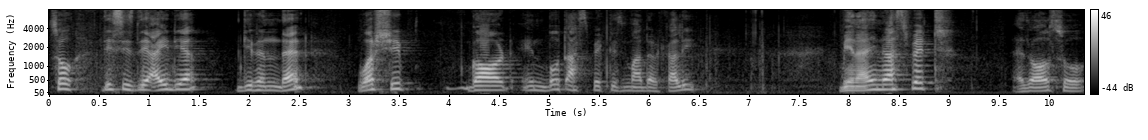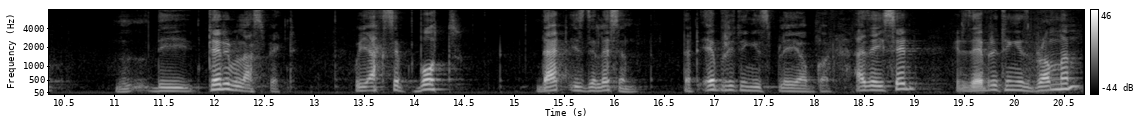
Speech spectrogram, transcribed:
So, this is the idea given that worship God in both aspects is Mother Kali. Benign aspect as also the terrible aspect. We accept both. That is the lesson that everything is play of God. As I said, it is everything is Brahman,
